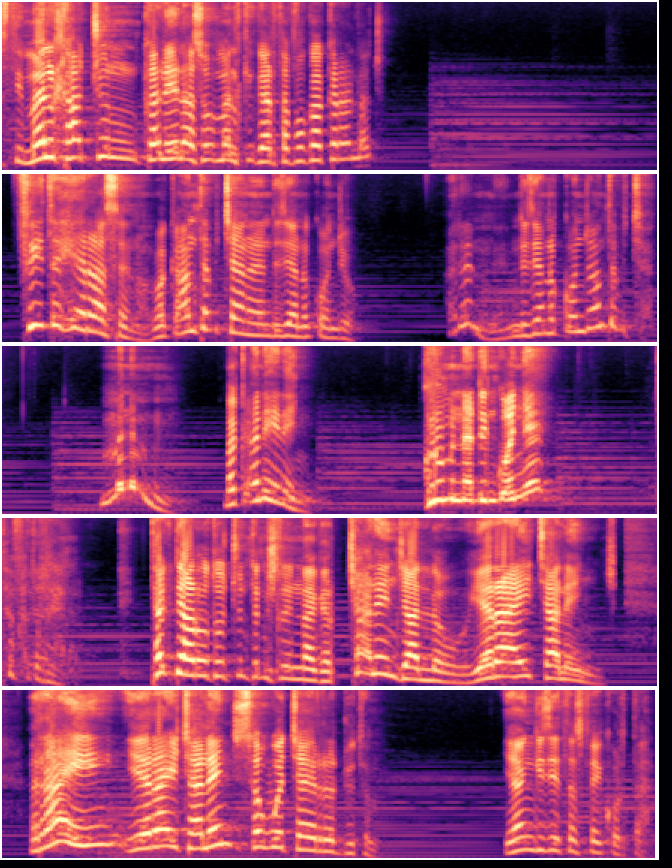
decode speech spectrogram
እስቲ መልካችሁን ከሌላ ሰው መልክ ጋር ተፎካከራላችሁ? ፊትህ የራስህ ነው። በቃ አንተ ብቻ ነህ እንደዚህ አይነት ቆንጆ። አይደል እንደዚህ አይነት ቆንጆ አንተ ብቻ ምንም። በቃ እኔ ነኝ። ግሩምና ድንቅ ሆኜ ተፈጥሬ ተግዳሮቶቹን ትንሽ ልናገር። challenge አለው። የራእይ challenge ራእይ የራእይ challenge ሰዎች አይረዱትም። ያን ጊዜ ተስፋ ይቆርጣል።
